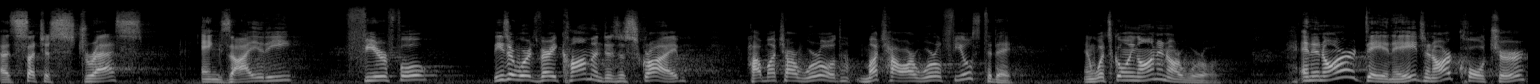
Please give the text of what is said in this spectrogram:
as such as stress, anxiety, fearful. These are words very common to describe how much our world, much how our world feels today and what's going on in our world. And in our day and age, in our culture,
